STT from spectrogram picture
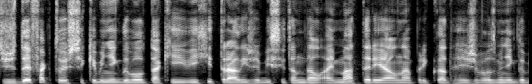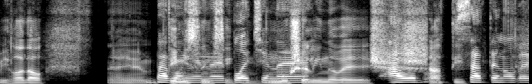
Čiže de facto ešte, keby niekto bol taký vychytralý, že by si tam dal aj materiál napríklad, hej, že vezme niekto by hľadal ja neviem, vymyslím si, pletené, mušelinové š- alebo šaty saténové.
